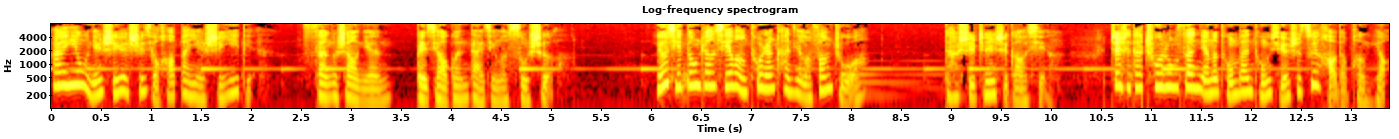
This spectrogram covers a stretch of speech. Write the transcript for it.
二零一五年十月十九号半夜十一点，三个少年被教官带进了宿舍。刘琦东张西望，突然看见了方卓，当时真是高兴。这是他初中三年的同班同学，是最好的朋友。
